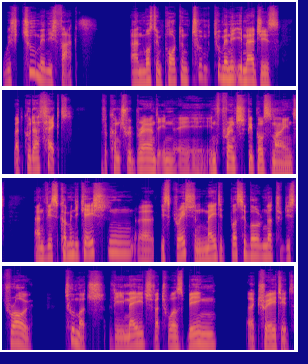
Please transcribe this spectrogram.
with too many facts and most important, too, too many images that could affect the country brand in, in French people's mind. And this communication uh, discretion made it possible not to destroy too much the image that was being uh, created.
